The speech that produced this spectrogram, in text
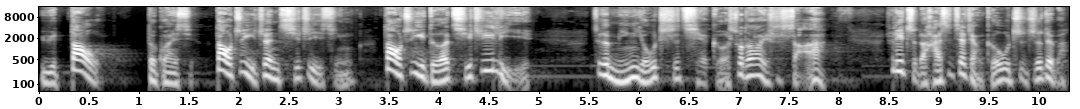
与道”的关系，“道之以政，齐之以刑；道之以德，齐之以礼。”这个名有耻且格说的到底是啥啊？这里指的还是在讲格物致知，对吧？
